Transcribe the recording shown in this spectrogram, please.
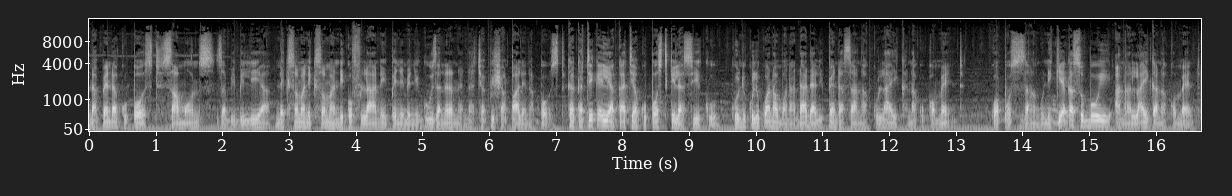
napenda kupost sermons za bibilia nikisoma nikisoma andiko fulani penye imeniguza naenda nachapisha pale na post. Ka- katika ile wakati ya kupost kila siku kuni- kulikuwa na mwanadada alipenda sana kulike na kucomment kwa post zangu. Nikiweka asubuhi ana like ana comment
